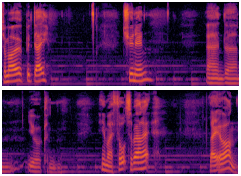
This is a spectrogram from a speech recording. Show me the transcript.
Tomorrow, big day. Tune in and um, you can hear my thoughts about it later on.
